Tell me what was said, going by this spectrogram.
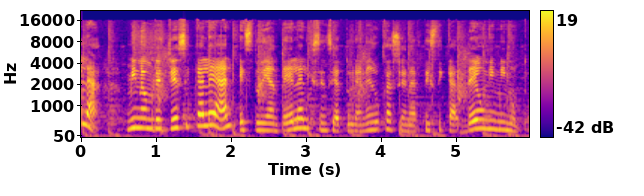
Hola, mi nombre es Jessica Leal, estudiante de la licenciatura en Educación Artística de Uniminuto,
